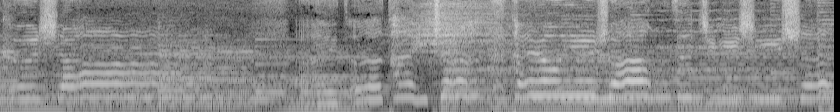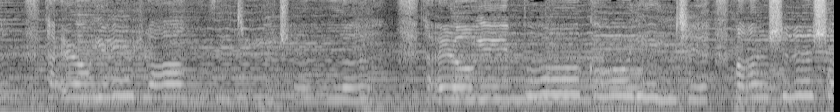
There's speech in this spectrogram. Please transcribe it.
可笑。爱得太真，太容易让自己牺牲，太容易让自己沉沦，太容易不顾一切，满是伤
